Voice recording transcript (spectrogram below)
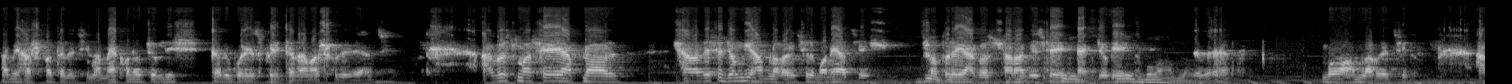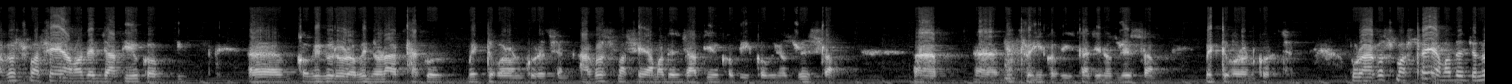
আমি হাসপাতালে ছিলাম। এখনও চল্লিশটার উপরে স্পিরিটার আমার শরীরে আছে। আগস্ট মাসে আপনার সারা দেশে জঙ্গি হামলা হয়েছিল মনে আছে? সতেরোই আগস্ট সারা দেশে একযোগে বোমা হামলা হয়েছিল। আগস্ট মাসে আমাদের জাতীয় কবি আহ, কবিগুরু রবীন্দ্রনাথ ঠাকুর মৃত্যুবরণ করেছেন। আগস্ট মাসে আমাদের জাতীয় কবি কবি নজরুল ইসলাম কবি কাজী নজরুল ইসলাম মৃত্যুবরণ করেছেন। পুরো আগস্ট মাসটাই আমাদের জন্য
